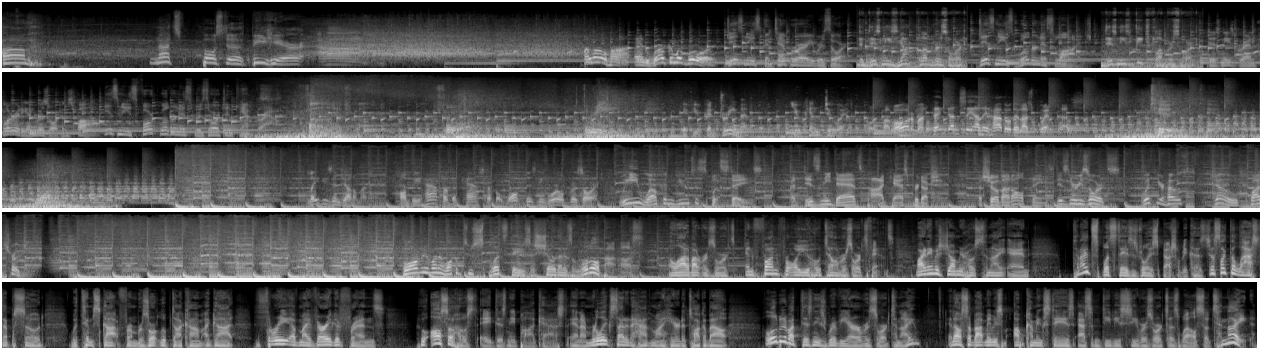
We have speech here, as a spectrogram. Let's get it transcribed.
Um, not supposed to be here. Ah. Aloha and welcome aboard. Disney's Contemporary Resort, the Disney's Yacht Club Resort, Disney's Wilderness Lodge, Disney's Beach Club Resort, Disney's Grand Floridian Resort and Spa. Disney's Fort Wilderness Resort and Campground. Five, four, three. If you can dream it, you can do it. Por favor, manténganse alejado de las puertas. two, one. Ladies and gentlemen, on behalf of the cast of the Walt Disney World Resort, We welcome you to Split Stays, a Disney Dads podcast production, a show about all things Disney resorts with your host, Joe Quattrochi. Hello, everyone, and welcome to Split Stays, a show that is a little about us, a lot about resorts, and fun for all you hotel and resorts fans. My name is John, your host tonight, and tonight's Split Stays is really special because just like the last episode with Tim Scott from ResortLoop.com, I got three of my very good friends who also host a Disney podcast, and I'm really excited to have them on here to talk about a little bit about Disney's Riviera Resort tonight, and also about maybe some upcoming stays at some DVC resorts as well. So tonight.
